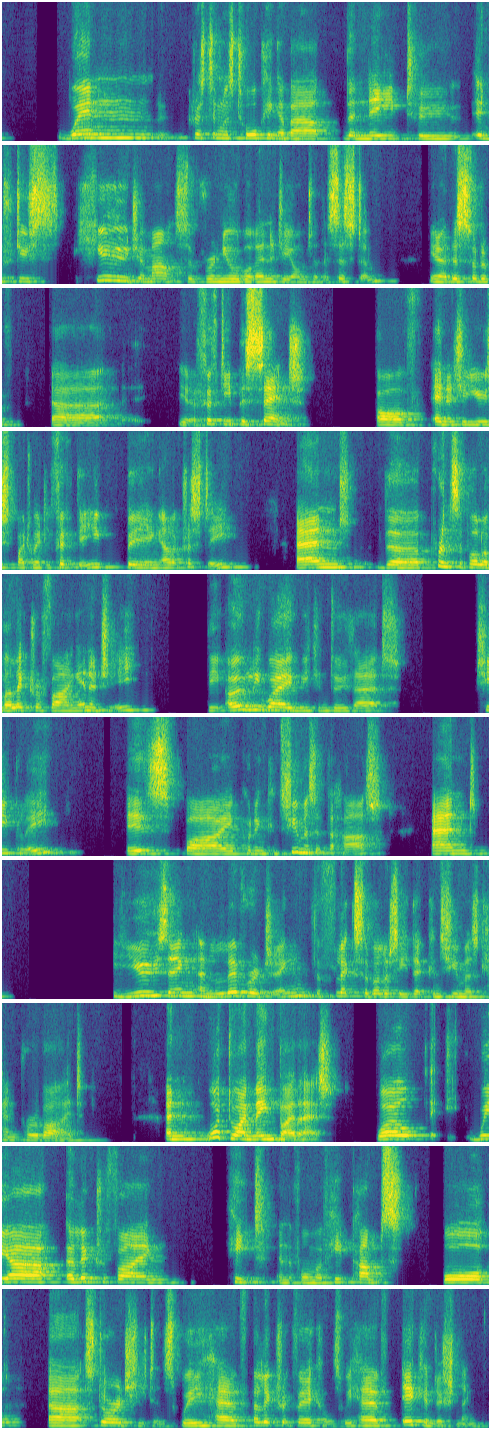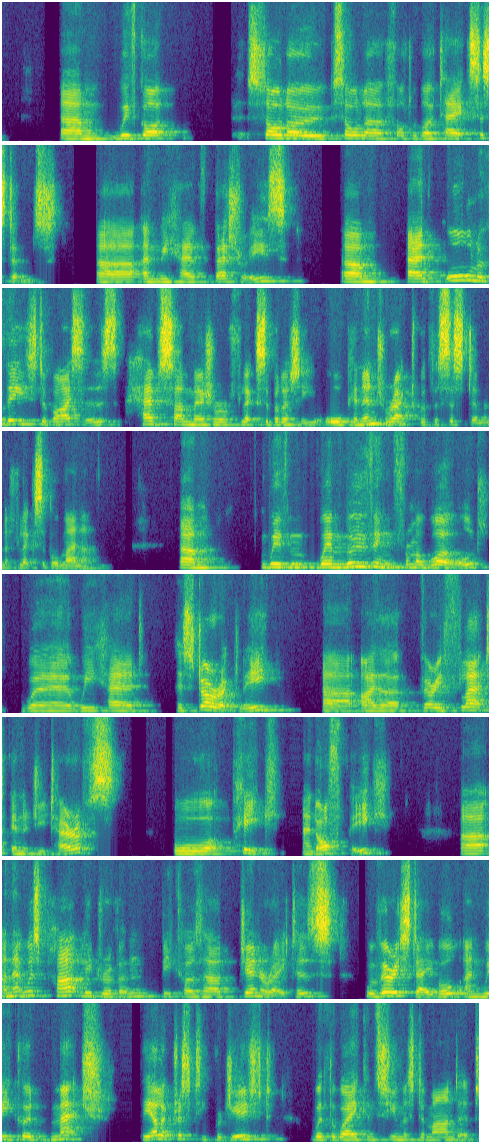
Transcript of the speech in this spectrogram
when Kristen was talking about the need to introduce huge amounts of renewable energy onto the system, you know, this sort of, uh, you know, 50% of energy use by 2050 being electricity, and the principle of electrifying energy, the only way we can do that cheaply is by putting consumers at the heart and using and leveraging the flexibility that consumers can provide. And what do I mean by that? Well, we are electrifying heat in the form of heat pumps or uh, storage heaters. We have electric vehicles. We have air conditioning. Um, we've got solar, solar photovoltaic systems uh, and we have batteries. Um, and all of these devices have some measure of flexibility or can interact with the system in a flexible manner. Um, we've, we're moving from a world where we had historically uh, either very flat energy tariffs or peak and off peak. Uh, and that was partly driven because our generators were very stable and we could match the electricity produced with the way consumers demanded.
